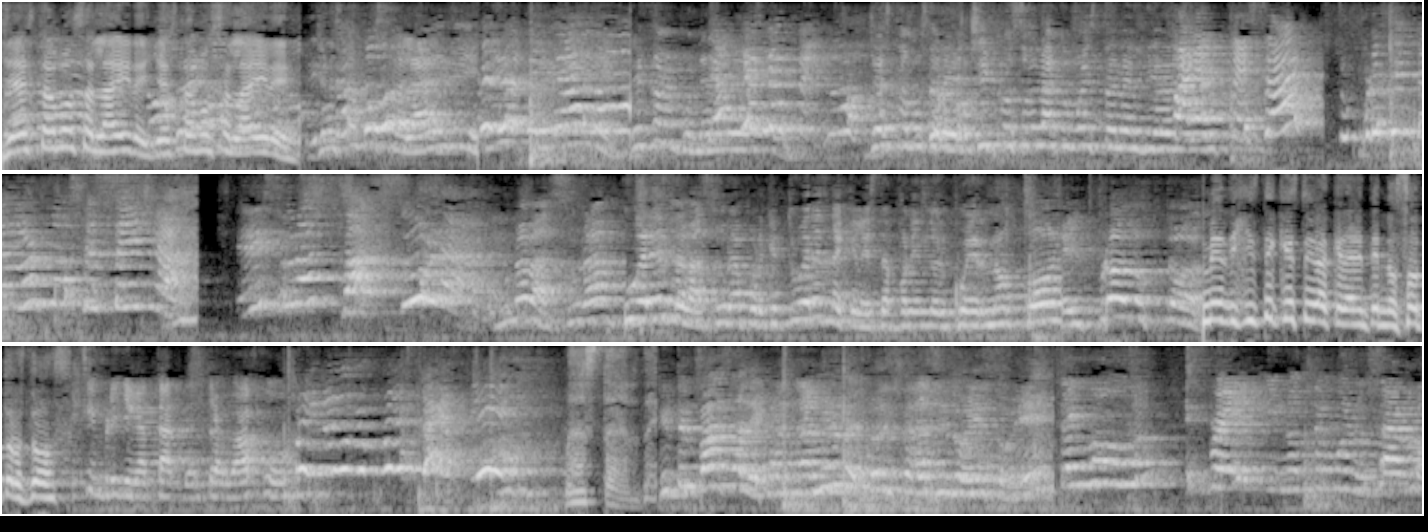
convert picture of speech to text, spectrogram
Ya estamos al aire, ya estamos al aire. Ya estamos al aire. Espérate, déjame poner Ya estamos al aire. Chicos, hola, ¿cómo están el día de hoy? Para empezar, basura. Tú eres la basura porque tú eres la que le está poniendo el cuerno con el productor. Me dijiste que esto iba a quedar entre nosotros dos. Siempre llega tarde al trabajo. Ay, no, no puede estar así. ¿Qué te pasa, Alejandra? A mí no me puedes estar haciendo eso, ¿eh? Tengo un spray y no tengo en usarlo.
